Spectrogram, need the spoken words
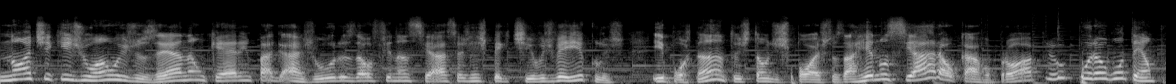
Note que João e José não querem pagar juros ao financiar seus respectivos veículos e, portanto, estão dispostos a renunciar ao carro próprio por algum tempo.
